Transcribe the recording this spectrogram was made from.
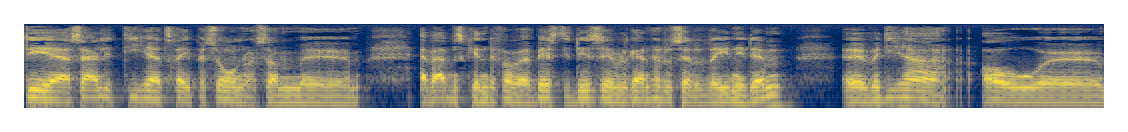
det er særligt de her tre personer, som øh, er verdenskendte for at være bedst i det, så jeg vil gerne have, at du sætter dig ind i dem, øh, hvad de har, og øh,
